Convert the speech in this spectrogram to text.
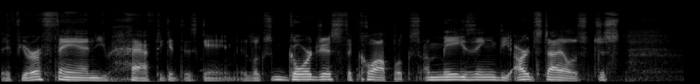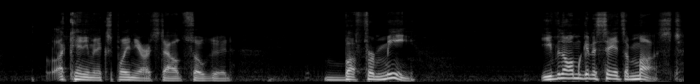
If you're a fan, you have to get this game. It looks gorgeous. The co-op looks amazing. The art style is just I can't even explain the art style. It's so good. But for me, even though I'm going to say it's a must,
